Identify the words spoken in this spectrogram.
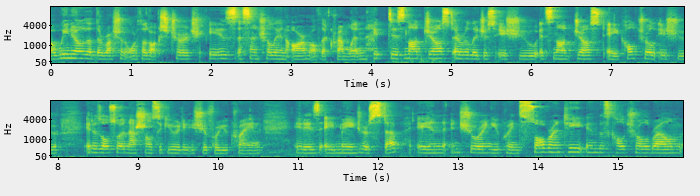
We know that the Russian Orthodox Church is essentially an arm of the Kremlin. It is not just a religious issue, it's not just a cultural issue, it is also a national security issue for Ukraine. It is a major step in ensuring Ukraine's sovereignty in this cultural realm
